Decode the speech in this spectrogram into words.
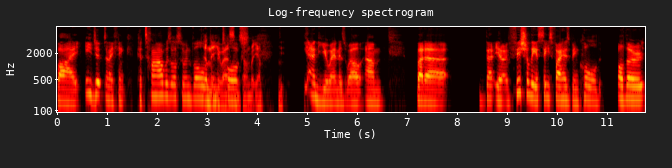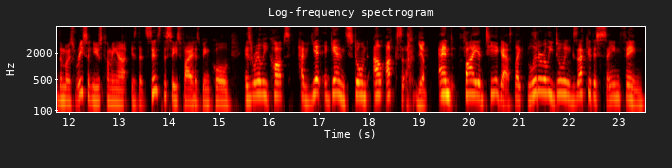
by Egypt, and I think Qatar was also involved And the in US the and talks so on, but yeah. yeah, and the UN as well. Um, but uh, that you know, officially a ceasefire has been called. Although the most recent news coming out is that since the ceasefire has been called, Israeli cops have yet again stormed Al Aqsa Yep. and fired tear gas, like literally doing exactly the same thing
